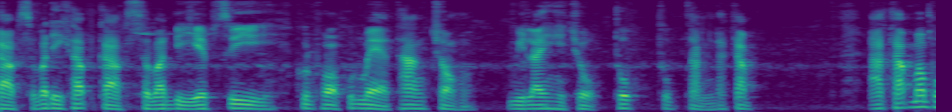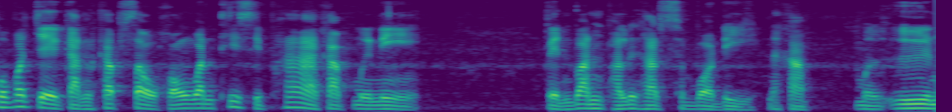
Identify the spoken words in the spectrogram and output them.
กับสวัสดีครับกับสวัสดี FC คุณพ่อคุณแม่ทางช่องวิไลให้โชคทุกทุกท่านนะครับอะครับมาพบมาเจอกันครับเสาร์ของวันที่ 15 ครับ มือนี้เป็นวันพฤหัสบดีนะครับ มืออื่น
